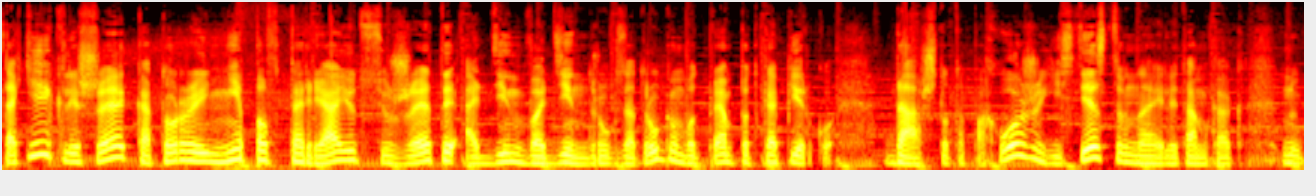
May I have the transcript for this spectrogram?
такие клише, которые не повторяют сюжеты один в один друг за другом, вот прям под копирку. Да, что-то похожее, естественно, или там как, ну,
